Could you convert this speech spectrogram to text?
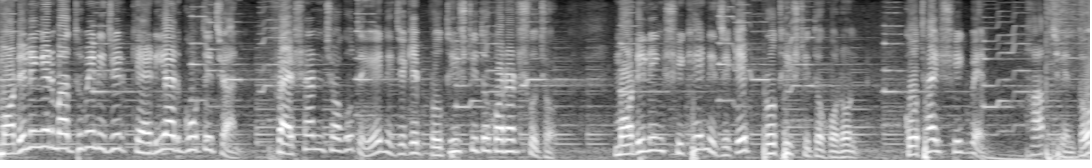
মডেলিং এর মাধ্যমে নিজের ক্যারিয়ার গড়তে চান। ফ্যাশন জগতে নিজেকে প্রতিষ্ঠিত করার সুযোগ। মডেলিং শিখে নিজেকে প্রতিষ্ঠিত করুন। কোথায় শিখবেন, ভাবছেন তো?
